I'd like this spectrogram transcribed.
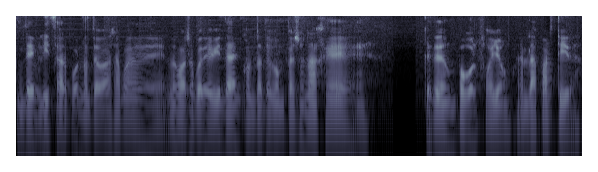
de Blizzard, pues no te vas a poder, no vas a poder evitar encontrarte con personajes que te den un poco el follón en las partidas.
